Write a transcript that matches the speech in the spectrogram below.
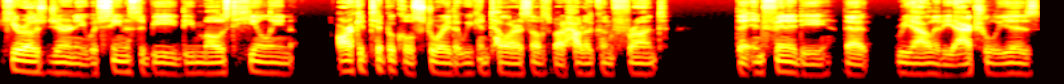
hero's journey, which seems to be the most healing archetypical story that we can tell ourselves about how to confront the infinity that reality actually is,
